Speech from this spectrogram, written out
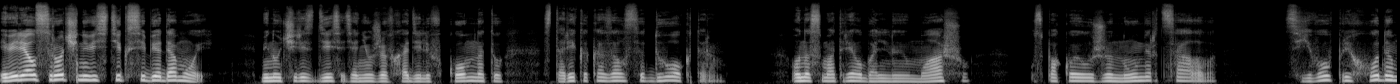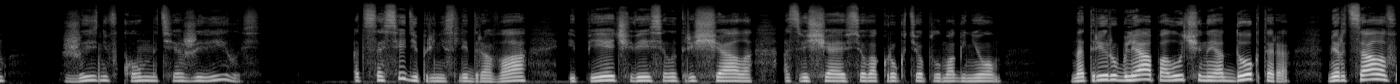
и велел срочно вести к себе домой. Минут через десять они уже входили в комнату. Старик оказался доктором. Он осмотрел больную Машу, успокоил жену Мерцалова. С его приходом жизнь в комнате оживилась. От соседей принесли дрова, и печь весело трещала, освещая все вокруг теплым огнем. На три рубля, полученные от доктора, Мерцалов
